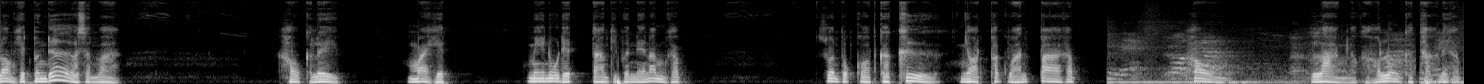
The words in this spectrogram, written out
ล่องเฮ็ดเบิงเดอว่าซั่นว่าเฮาก็เลยมาเฮ็ดเมนูเด็ดตามที่เพิ่นแนะนำครับ ส่วนประกอบก็คือยอดผักหวานปลาครับเฮาล่างแล้วก็เฮาลงกระทะเลยครับ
